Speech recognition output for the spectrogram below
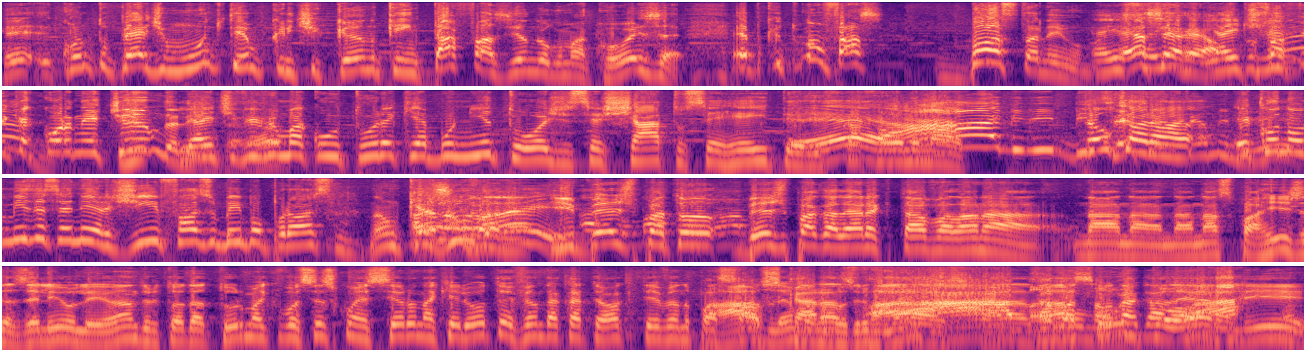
é, quando tu perde muito tempo criticando quem tá fazendo alguma coisa, é porque tu não faz bosta nenhuma. É isso Essa é aí. a real. A Tu só fica corneteando ali. E a gente vive uma cultura que é bonito hoje, ser chato, ser hater, É, ficar falando mal. ah, bibibi, então, sempre cara, economiza essa energia e faz o bem pro próximo. Não quer, Ajuda, não né? E beijo pra, to... beijo pra galera que tava lá na, na- na- na- nas parrijas, ele, o Leandro e toda a turma, que vocês conheceram naquele outro evento da KTO que teve ano passado, Ah, os lembra, caras Rodrigo Tava toda a galera lá, ali,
